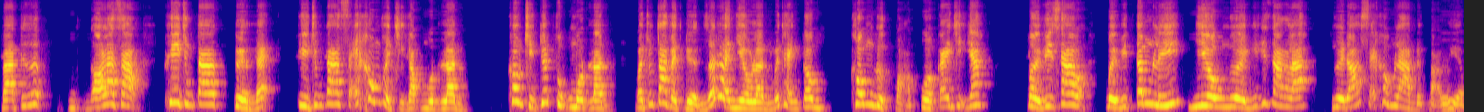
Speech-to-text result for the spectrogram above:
Và thứ, đó là sao? Khi chúng ta tuyển đấy, thì chúng ta sẽ không phải chỉ gặp một lần, không chỉ thuyết phục một lần, mà chúng ta phải tuyển rất là nhiều lần mới thành công. Không được bỏ cuộc các anh chị nhé bởi vì sao? Bởi vì tâm lý, nhiều người nghĩ rằng là người đó sẽ không làm được bảo hiểm,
